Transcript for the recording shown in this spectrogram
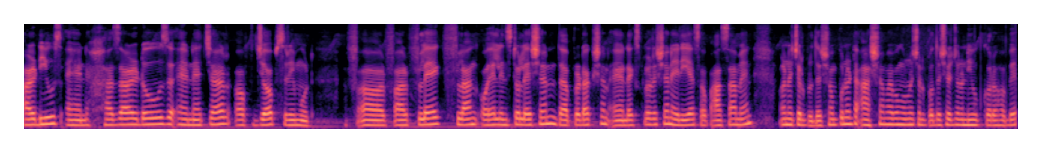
arduous and hazardous nature of jobs remote for, flag flung oil installation the production and exploration areas of Assam and Arunachal Pradesh সম্পূর্ণ এটা আসাম এবং অরুণাচল প্রদেশের জন্য নিয়োগ করা হবে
